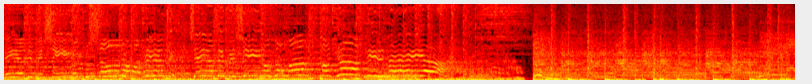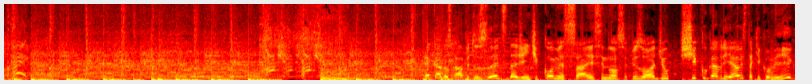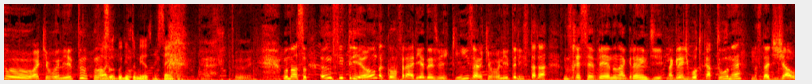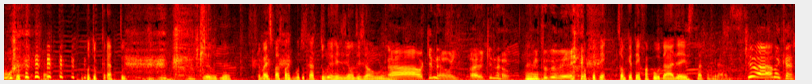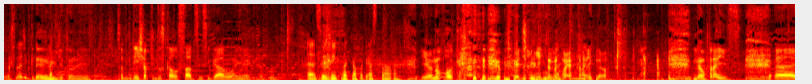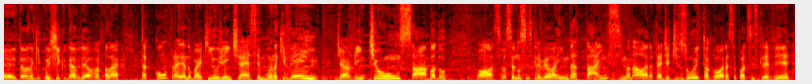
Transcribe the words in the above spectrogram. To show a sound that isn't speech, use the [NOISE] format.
Recados rápidos antes da gente começar esse nosso episódio. Chico Gabriel está aqui comigo. Olha que bonito. O nosso... Olha, bonito mesmo, sempre. [LAUGHS] É, tudo bem. O nosso anfitrião da Confraria 2015, olha que bonito, ele estará nos recebendo na grande, na grande Botucatu, né? Na cidade de Jaú. Botucatu. [LAUGHS] É mais fácil falar que Botucatu é região de Jaú. Né? Ah, olha que não, hein? Olha que não. É. Mas tudo bem. Só porque, tem, só porque tem faculdade aí, você tá com graça. Que nada, cara. Uma cidade grande também. Só porque tem shopping dos calçados, vocês se gavam aí, né, cara? É, vocês vêm pra cá pra gastar. E eu não vou, cara. O [LAUGHS] meu dinheiro não vai aí, não. [LAUGHS] Não pra isso. Ai, estamos aqui com o Chico Gabriel para falar da Confraria no Barquinho. Gente, já é semana que vem, dia 21, sábado. Ó, se você não se inscreveu ainda, tá em cima da hora. Até dia 18 agora você pode se inscrever.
